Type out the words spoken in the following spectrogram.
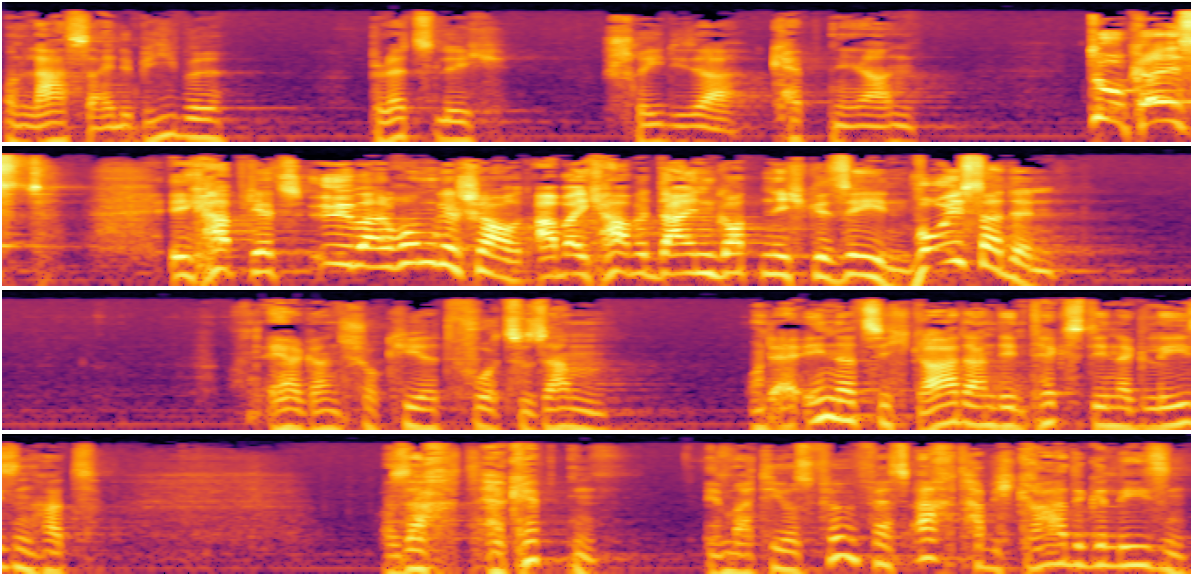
und las seine Bibel. Plötzlich schrie dieser Captain ihn an, du Christ, ich habe jetzt überall rumgeschaut, aber ich habe deinen Gott nicht gesehen. Wo ist er denn? Und er ganz schockiert fuhr zusammen und erinnert sich gerade an den Text, den er gelesen hat und sagt, Herr Captain, in Matthäus 5, Vers 8 habe ich gerade gelesen.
